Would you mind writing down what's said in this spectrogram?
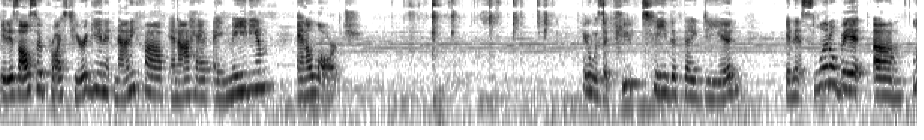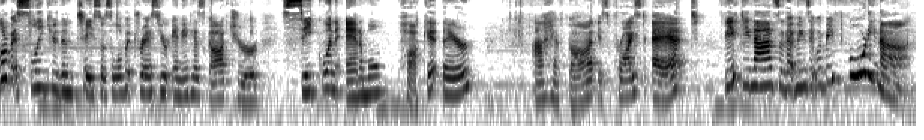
It is also priced here again at 95 and I have a medium and a large. Here was a cute tee that they did. And it's a little bit, um, a little bit slinkier than tee, so it's a little bit dressier, and it has got your sequin animal pocket there. I have got, it's priced at 59, so that means it would be 49.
